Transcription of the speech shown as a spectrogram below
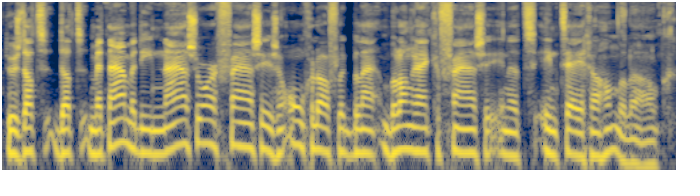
Dus dat, dat met name die nazorgfase is een ongelooflijk bela- belangrijke fase in het integer handelen ook.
